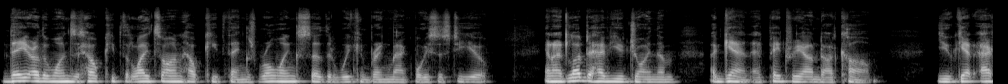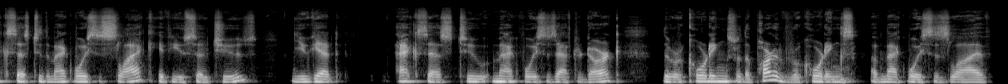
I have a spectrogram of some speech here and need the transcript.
They are the ones that help keep the lights on, help keep things rolling so that we can bring Mac Voices to you. And I'd love to have you join them again at patreon.com. You get access to the Mac Voices Slack if you so choose. You get access to Mac Voices After Dark, the recordings or the part of recordings of Mac Voices Live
